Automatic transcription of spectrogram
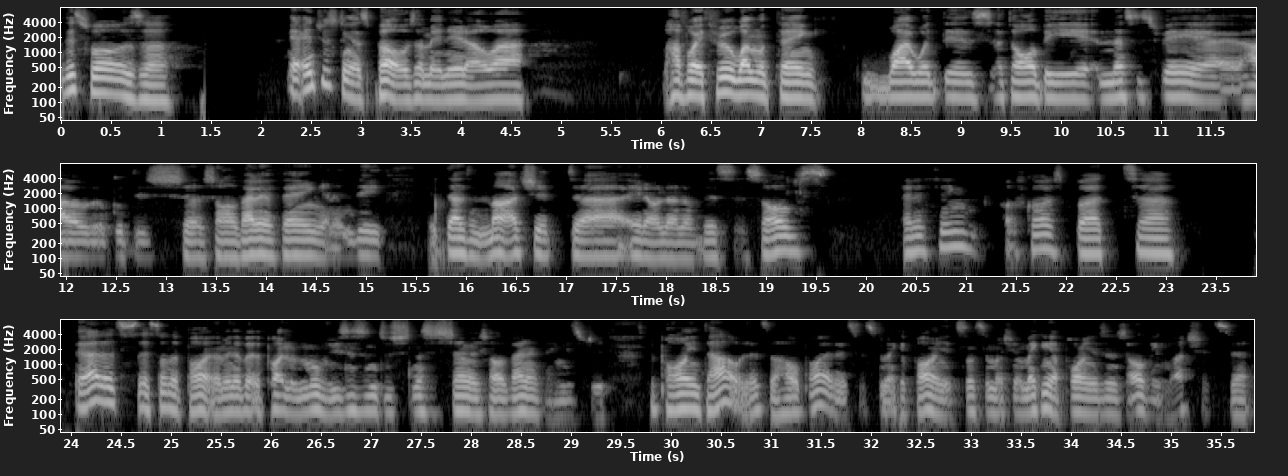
this was uh, yeah, interesting, I suppose. I mean, you know, uh, halfway through, one would think, why would this at all be necessary? Uh, how could this uh, solve anything? And indeed, it doesn't much. It, uh, you know, none of this solves anything, of course. But uh, yeah, that's that's not the point. I mean, the, the point of movies isn't just necessarily solve anything. It's to point out. That's the whole point. It's, it's to make a point. It's not so much you know making a point isn't solving much. It's uh,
